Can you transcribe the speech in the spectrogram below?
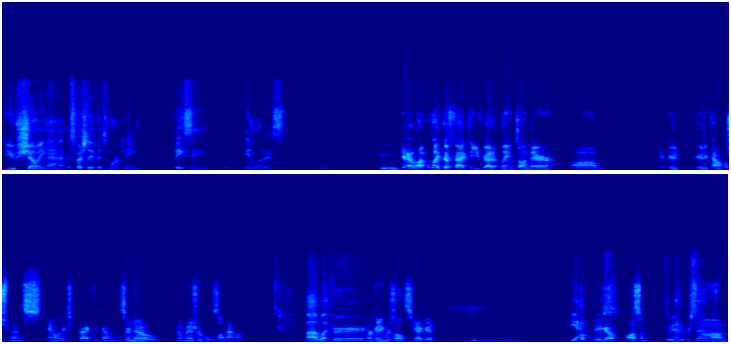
you showing that, especially if it's marketing facing analytics. Yeah, like the fact that you've got it linked on there. Um, yeah, good good accomplishments, analytics practicums. There are no no measurables on that one. Uh, what for? Marketing results. Yeah, good. Yeah, Oh, there you go. Awesome. three hundred percent. Um,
